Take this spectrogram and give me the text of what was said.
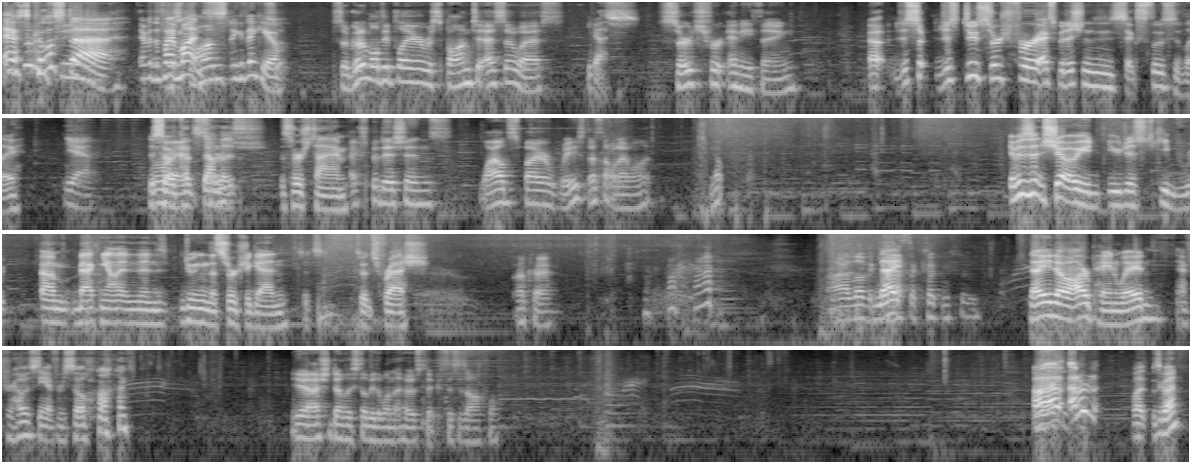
Yes, doesn't Callista! Every the five Respond- months. Thank you, thank you. So, so go to multiplayer, respond to SOS, Yes. search for anything. Uh, just just do search for expeditions exclusively, Yeah. just so it Alright, cuts down the, search the search time. expeditions, Wildspire Waste. That's not what I want. Nope. If it doesn't show, you you just keep um, backing out and then doing the search again, so it's so it's fresh. Okay. I love the Night- classic cooking food. Now you know our pain, Wade. After hosting it for so long. Yeah, I should definitely still be the one that hosts it because this is awful. Uh, I, I don't. What? What's going?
